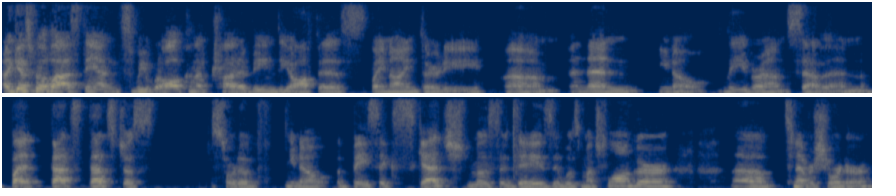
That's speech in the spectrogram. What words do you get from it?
I guess for the last dance, we would all kind of try to be in the office by nine thirty um, and then you know leave around seven. But that's that's just sort of you know a basic sketch. Most of the days it was much longer. Um, it's never shorter.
